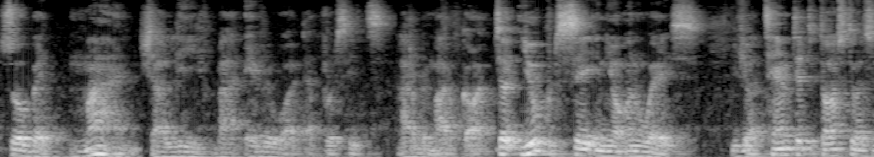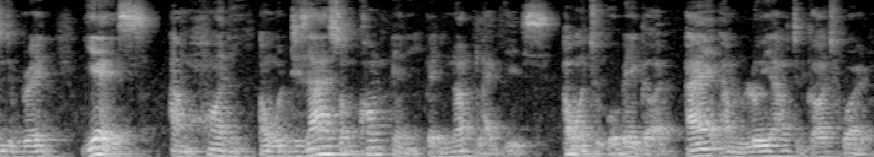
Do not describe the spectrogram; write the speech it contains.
So, but man shall live by every word that proceeds out of the mouth of God. So you could say in your own ways, if you are tempted to turn stones into bread, yes, I'm honey. I would desire some company, but not like this. I want to obey God. I am loyal to God's word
